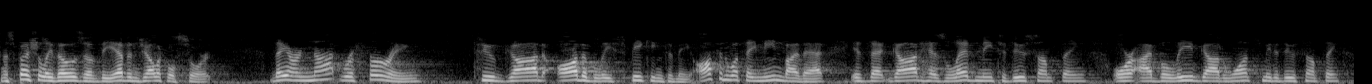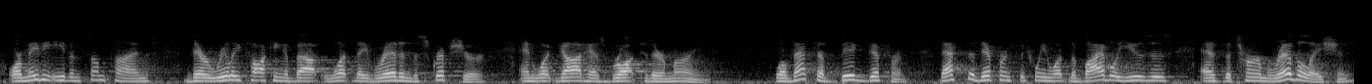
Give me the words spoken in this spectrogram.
especially those of the evangelical sort, they are not referring to God audibly speaking to me. Often what they mean by that is that God has led me to do something, or I believe God wants me to do something, or maybe even sometimes they're really talking about what they've read in the Scripture and what God has brought to their mind. Well, that's a big difference. That's the difference between what the Bible uses as the term revelation,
